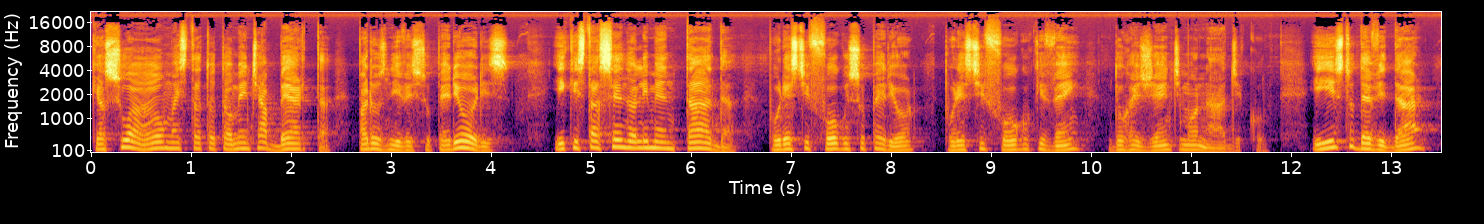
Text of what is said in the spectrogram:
que a sua alma está totalmente aberta para os níveis superiores e que está sendo alimentada por este fogo superior, por este fogo que vem do regente monádico. E isto deve dar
